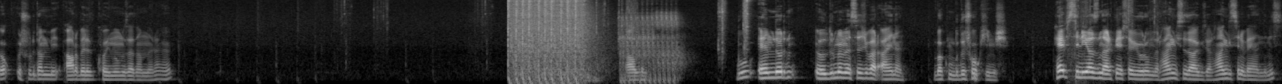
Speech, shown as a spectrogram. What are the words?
Yok mu şuradan bir arbalet koymamız adamlara ha? Aldım. Bu M4'ün öldürme mesajı var aynen. Bakın bu da çok iyiymiş. Hepsini yazın arkadaşlar yorumlar. Hangisi daha güzel? Hangisini beğendiniz?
